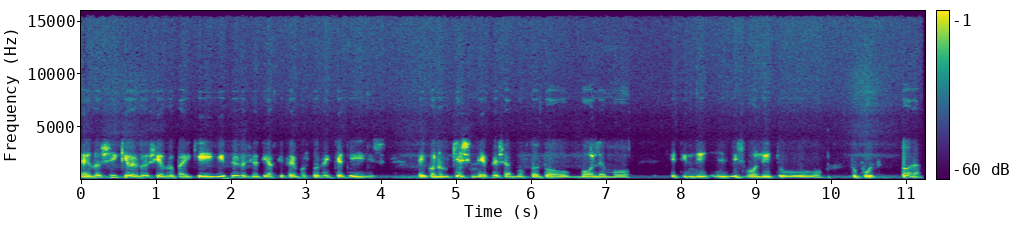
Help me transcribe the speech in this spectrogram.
Ένωση και βεβαίως η Ευρωπαϊκή Ήπειρος γιατί αυτοί θα υποστούν και τις οικονομικές συνέπειες από αυτό το πόλεμο και την εισβολή του, του Πούτιν. Τώρα,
